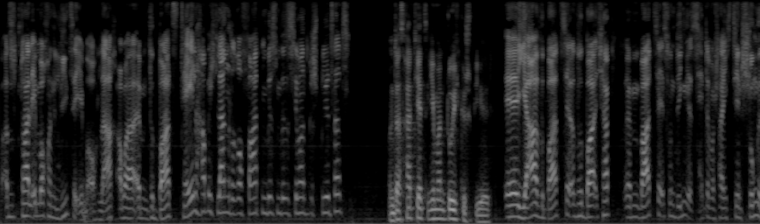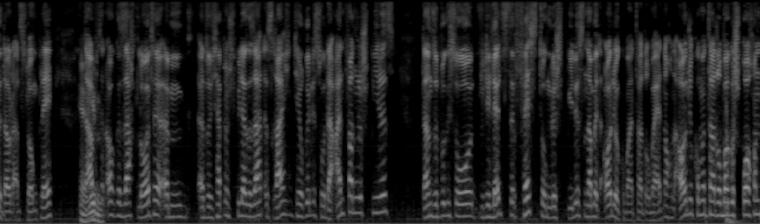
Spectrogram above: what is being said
also total eben auch an Elite eben auch lag. Aber ähm, The Bard's Tale habe ich lange darauf warten müssen, bis es jemand gespielt hat. Und das hat jetzt jemand durchgespielt? Äh, ja, The Bard's Tale, also The Bard, ich habe, ähm, Bard's Tale ist so ein Ding, es hätte wahrscheinlich zehn Stunden gedauert als Longplay. Ja, da habe ich dann auch gesagt, Leute, ähm, also ich habe dem Spieler gesagt, es reicht theoretisch so der Anfang des Spieles, dann so wirklich so, so die letzte Festung des Spieles und damit Audiokommentar drüber. Er hat noch einen Audiokommentar drüber gesprochen,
